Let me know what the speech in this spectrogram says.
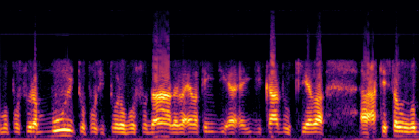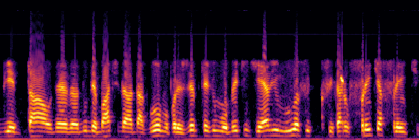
uma postura muito opositora ao Bolsonaro, ela, ela tem indicado que ela a questão ambiental, né, no debate da, da Globo, por exemplo, teve um momento em que ela e o Lula ficaram frente a frente.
